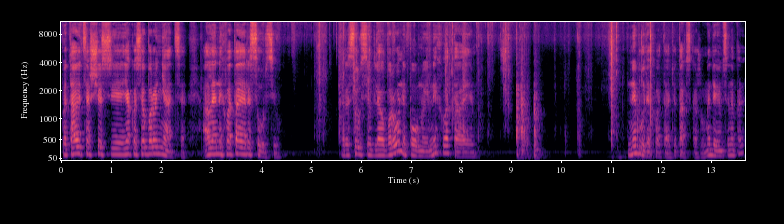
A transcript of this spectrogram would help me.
Питаються щось е, якось оборонятися, але не вистачає ресурсів. Ресурсів для оборони повної не вистачає. Не буде хватати, отак скажу. Ми дивимося наперед.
